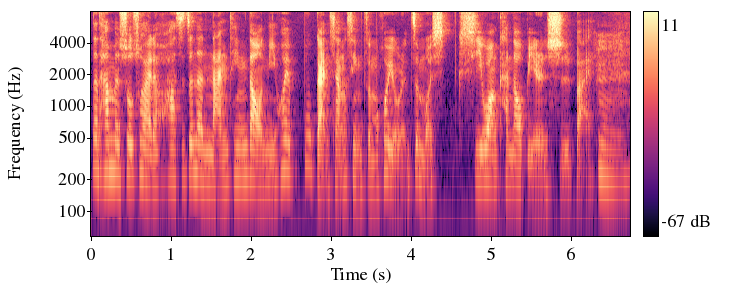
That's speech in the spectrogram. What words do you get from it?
那他们说出来的话是真的难听到，你会不敢相信，怎么会有人这么希希望看到别人失败？嗯，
